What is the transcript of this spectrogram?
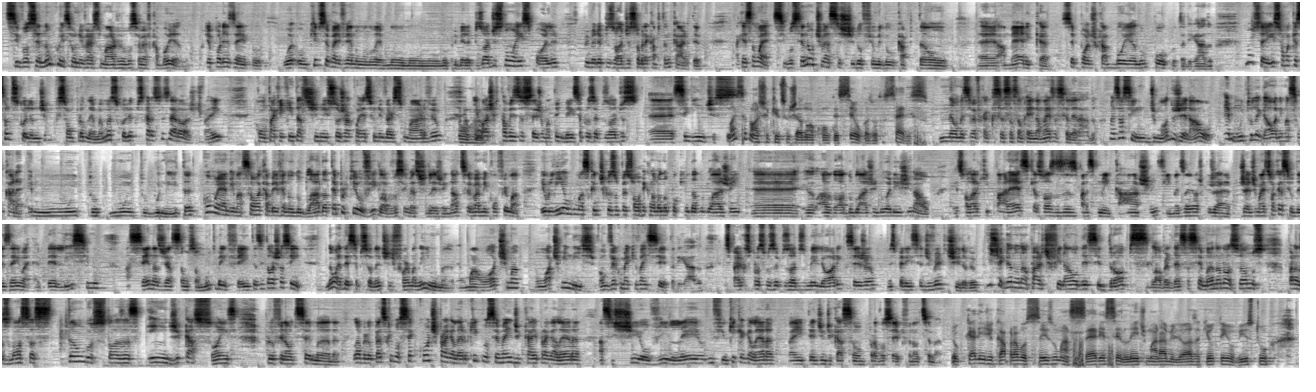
se você não conhecer o universo Marvel, você vai ficar boiando. Porque, por exemplo, o, o que você vai ver no, no, no, no, primeiro episódio, isso não é spoiler. O primeiro episódio é sobre a Capitã Carter. A questão é, se você não tiver assistido o filme do Capitão é, América, você pode ficar boiando um pouco, tá ligado? Não sei, isso é uma questão de escolha, eu não digo que isso é um problema, é uma escolha que os caras fizeram. Ó, a gente vai contar que quem tá assistindo isso já conhece o universo Marvel, uhum. e eu acho que talvez isso seja uma tendência para os episódios é, seguintes. Mas você não acha que isso já não aconteceu com as outras séries? Não, mas você vai ficar com a sensação que é ainda mais acelerado. Mas assim, de modo geral, é muito legal a animação, cara, é muito, muito bonita. Como é a animação, eu acabei vendo dublado, até porque eu vi, Glauber, você investe legendado, você vai me confirmar. Eu li algumas críticas do pessoal reclamando um pouquinho da dublagem, é, a, a dublagem do original. Eles falaram que parece que as vozes às vezes parecem que não encaixam, enfim, mas aí eu acho que já é, já é demais. Só que assim, o desenho é, é belíssimo, as cenas de ação são muito bem feitas, então eu acho assim, não é decepcionante de forma nenhuma. É uma ótima, um ótimo início. Vamos ver como é que vai ser, tá ligado? Espero que os próximos episódios melhorem, que seja uma experiência divertida, viu? E chegando na parte final desse Drops, Glauber, dessa semana, nós vamos para as nossas tão gostosas indicações para o final de semana. Glauber, eu peço que você conte pra galera o que, que você vai indicar aí pra galera assistir, ouvir, ler, enfim, o que, que a galera vai ter de indicação para você aí pro final de semana? Eu quero indicar para vocês uma série excelente, maravilhosa que eu tenho visto.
